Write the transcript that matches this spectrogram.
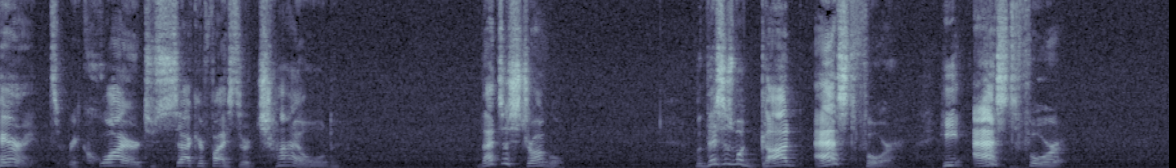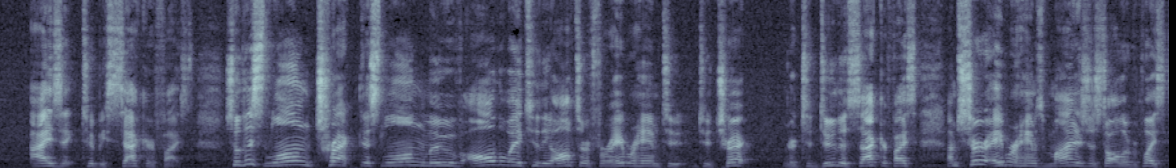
parent required to sacrifice their child, that's a struggle. But this is what God asked for. He asked for Isaac to be sacrificed. So this long trek, this long move all the way to the altar for Abraham to, to trek or to do the sacrifice, I'm sure Abraham's mind is just all over the place.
